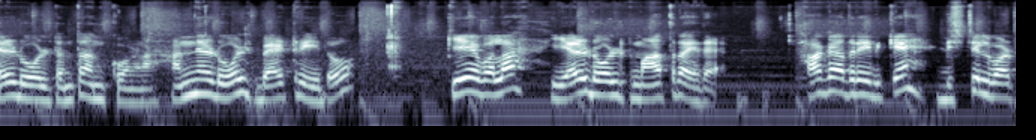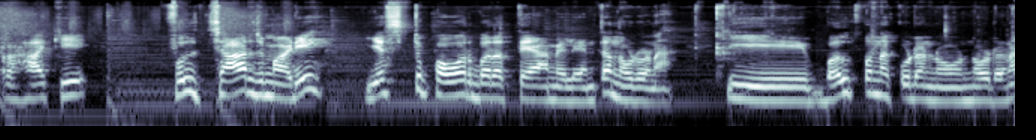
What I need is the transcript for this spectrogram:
ಎರಡು ವೋಲ್ಟ್ ಅಂತ ಅಂದ್ಕೊಳ್ಳೋಣ. ಹನ್ನೆರಡು ವೋಲ್ಟ್ ಬ್ಯಾಟ್ರಿ ಇದು. ಕೇವಲ ಎರಡು ವೋಲ್ಟ್ ಮಾತ್ರ ಇದೆ. ಹಾಗಾದರೆ ಇದಕ್ಕೆ ಡಿಸ್ಟಿಲ್ ವಾಟರ್ ಹಾಕಿ ಫುಲ್ ಚಾರ್ಜ್ ಮಾಡಿ ಎಷ್ಟು ಪವರ್ ಬರುತ್ತೆ ಆಮೇಲೆ ಅಂತ ನೋಡೋಣ. ಈ ಬಲ್ಪನ್ನು ಕೂಡ ನೋ ನೋಡೋಣ.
